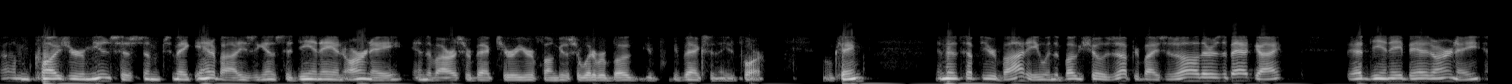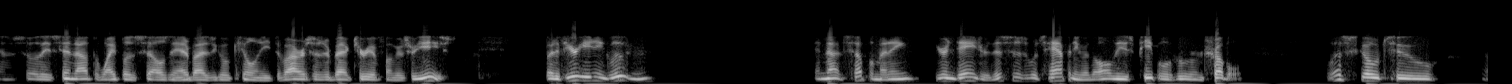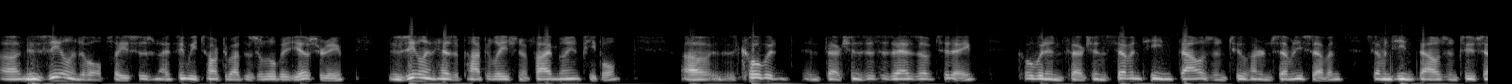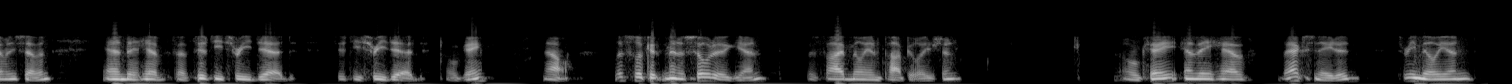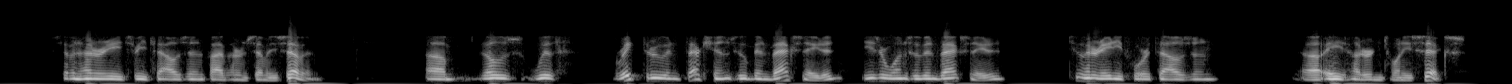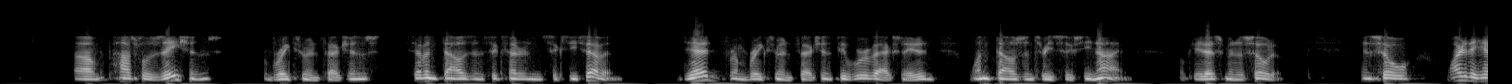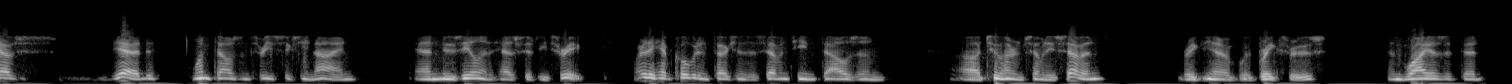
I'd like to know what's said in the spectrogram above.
um, cause your immune system to make antibodies against the DNA and RNA in the virus or bacteria or fungus or whatever bug you, you're vaccinated for. Okay? And then it's up to your body. When the bug shows up, your body says, oh, there's the bad guy. Bad DNA, bad RNA. And so they send out the white blood cells and antibodies to go kill and eat the viruses or bacteria, fungus, or yeast. But if you're eating gluten, and not supplementing, you're in danger. This is what's happening with all these people who are in trouble. Let's go to uh, New Zealand, of all places, and I think we talked about this a little bit yesterday. New Zealand has a population of 5 million people. Uh, COVID infections, this is as of today, COVID infections, 17,277, 17,277, and they have uh, 53 dead. 53 dead, okay? Now, let's look at Minnesota again with 5 million population. Okay, and they have vaccinated 3,783,577. Um, those with breakthrough infections who've been vaccinated, these are ones who've been vaccinated, 284,826. Um, hospitalizations for breakthrough infections, 7,667 dead from breakthrough infections, people who were vaccinated, 1,369. Okay, that's Minnesota. And so, why do they have dead 1,369 and New Zealand has 53? Why do they have COVID infections at 17,277 uh, break, you know, with breakthroughs? And why is it that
